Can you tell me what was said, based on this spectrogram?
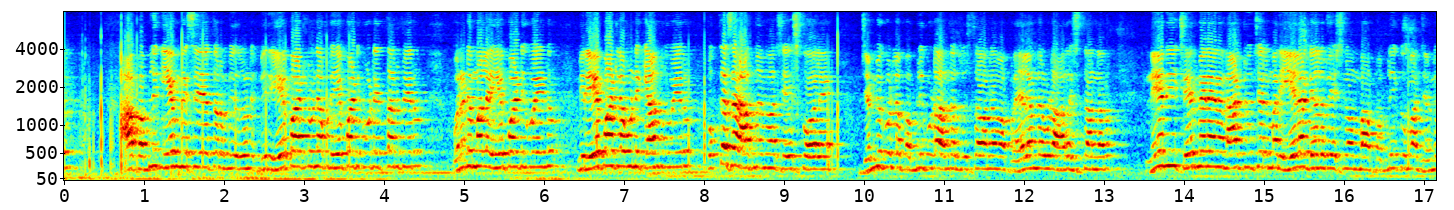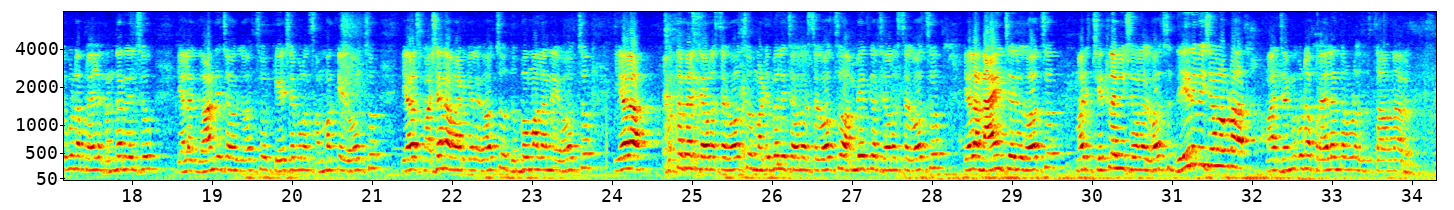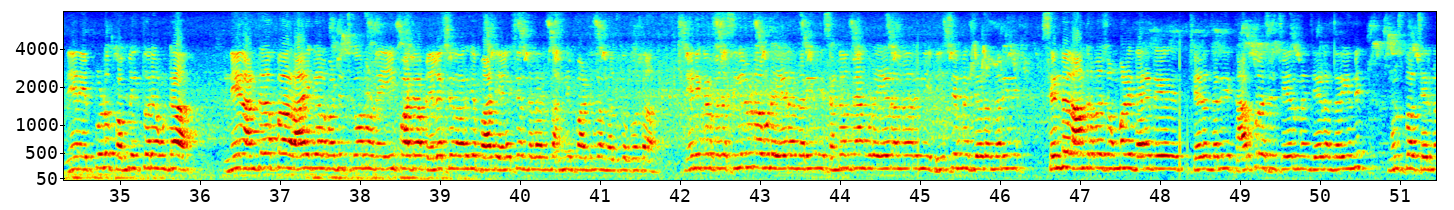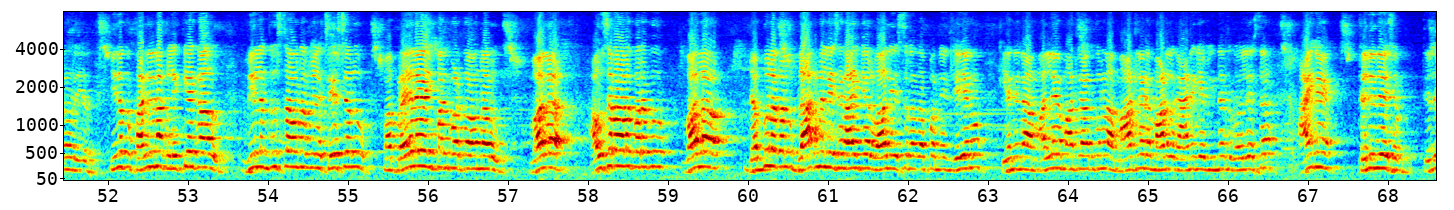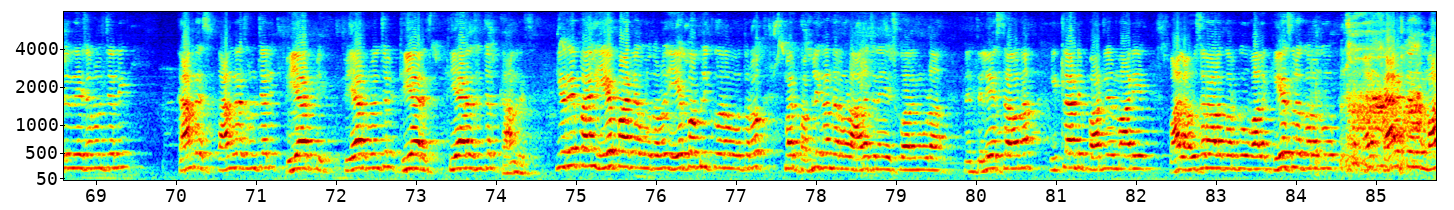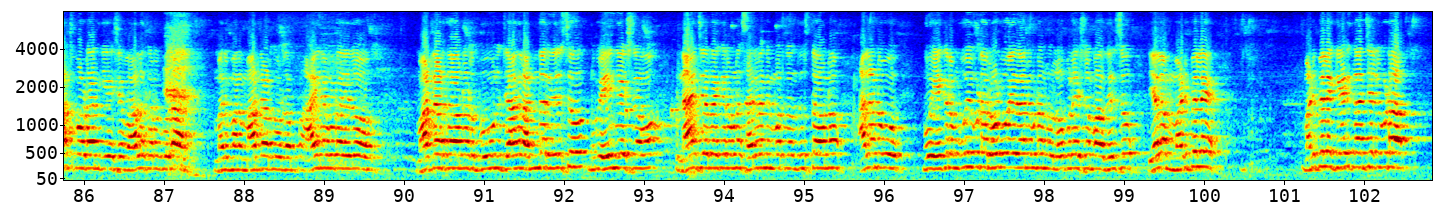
ఆ పబ్లిక్ ఏం మెసేజ్ చేస్తారు మీరు మీరు ఏ పార్టీలో అప్పుడు ఏ పార్టీ కూడా ఇస్తాను పేరు? కొనడం వల్ల ఏ పార్టీకి పోయిండు? మీరు ఏ పార్టీలో ఉండి క్యాంపుకి పోయారు? ఒక్కసారి ఆత్మవిమర్శ చేసుకోవాలి. జమ్మిగుడ్ల పబ్లిక్ కూడా అందరు చూస్తా ఉన్నారు మా ప్రజలందరూ కూడా ఆలోచిస్తూ ఉన్నారు. నేను ఈ చైర్మన్ అయిన నాటి నుంచి మరి ఎలా డెవలప్ చేసినాం? మా పబ్లిక్ మా జమ్మిగూడ ప్రజలకు అందరూ తెలుసు. ఇలా గాంధీ చౌక్ కావచ్చు కేశపురం సమ్మక్క కావచ్చు ఇలా శ్మశాన వాటికలు కావచ్చు దుబ్బమల్లనే కావచ్చు ఇలా కొత్తపల్లి చౌరస్తా కావచ్చు మడిపల్లి చౌరస్తా కావచ్చు అంబేద్కర్ చౌరస్తా కావచ్చు ఇలా నాయన చెరువు కావచ్చు మరి చెట్ల విషయంలో కావచ్చు దేని విషయంలో కూడా మా జమ్మిగూడ ప్రజలందరూ కూడా చూస్తూ ఉన్నారు. నేను ఎప్పుడు పబ్లిక్తోనే ఉంటా. నేను అంత తప్ప రాజకీయాలు పట్టించుకోను. నేను ఈ పార్టీ ఎలక్షన్ వరకే పార్టీ ఎలక్షన్ తర్వాత అన్ని పార్టీలు కలుపుకోపోతా నేను ఇక్కడ పెద్ద సీల్ కూడా వేయడం జరిగింది సెంట్రల్ బ్యాంక్ కూడా వేయడం జరిగింది డిసిఎంఎస్ చేయడం జరిగింది సెంట్రల్ ఆంధ్రప్రదేశ్ ఉమ్మడి డైరెక్ట్ చేయడం జరిగింది కార్పొరేషన్ చైర్మన్ చేయడం జరిగింది మున్సిపల్ చైర్మన్ కూడా చేయడం. ఇది ఒక పదవి నాకు లెక్కే కాదు. వీళ్ళని చూస్తూ ఉన్నారు వీళ్ళ చేష్టలు మా ప్రజలే ఇబ్బంది పడుతూ ఉన్నారు. వాళ్ళ అవసరాల కొరకు వాళ్ళ డబ్బుల కొరకు బ్లాక్ మెయిల్ చేసే రాజకీయాలు వాళ్ళు చేస్తున్నారు తప్ప నేను చేయను. ఇక నేను మళ్ళీ మాట్లాడుతున్నా మాట్లాడే మాటలకు ఆయనకే విన్నది వదిలేస్తా. ఆయనే తెలుగుదేశం తెలుగుదేశం నుంచి వెళ్ళి కాంగ్రెస్ కాంగ్రెస్ నుంచి పిఆర్పి పిఆర్పి నుంచి టీఆర్ఎస్ టీఆర్ఎస్ నుంచి కాంగ్రెస్. ఇక రేపు ఆయన ఏ పార్టీలో పోతాడో ఏ పబ్లిక్ కూడా పోతారో మరి పబ్లిక్ అందరూ కూడా ఆలోచన చేసుకోవాలని కూడా నేను తెలియజేస్తా ఉన్నా. ఇట్లాంటి పార్టీలు మారి వాళ్ళ అవసరాల కొరకు వాళ్ళ కేసుల కొరకు వాళ్ళ క్యారెక్టర్ మార్చుకోవడానికి చేసే వాళ్ళ కొరకు కూడా మరి మనం మాట్లాడుకోవడం తప్ప ఆయన కూడా ఏదో మాట్లాడుతూ ఉన్నాడు భూములు జాగ్రత్త అందరూ తెలుసు. నువ్వు ఏం చేసినావో? నాయన దగ్గర ఉన్న సర్వే నెంబర్తో చూస్తా ఉన్నావు. అలా నువ్వు నువ్వు ఎకరం భూమి కూడా రోడ్డు పోయేదాన్ని కూడా నువ్వు లోపల వేసినావు మాకు తెలుసు. ఇలా మడిపెల్లే మడిపెల్లే గేటు కాంచెలు కూడా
